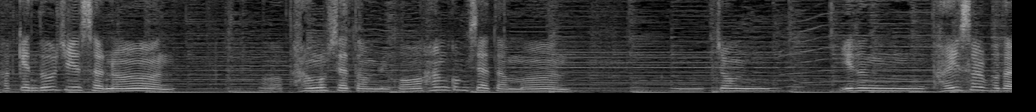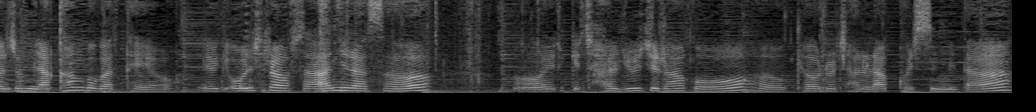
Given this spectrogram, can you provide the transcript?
밖에 노지에서는 어, 방울새덤이고 황금새덤은 음, 좀 이런 바이솔보다는 좀 약한 것 같아요. 여기 온실하우스 아니라서 어, 이렇게 잘 유지를 하고 어, 겨울을 잘 낳고 있습니다.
